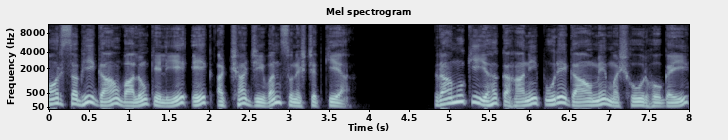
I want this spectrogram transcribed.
और सभी गाँव वालों के लिए एक अच्छा जीवन सुनिश्चित किया। रामू की यह कहानी पूरे गाँव में मशहूर हो गई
